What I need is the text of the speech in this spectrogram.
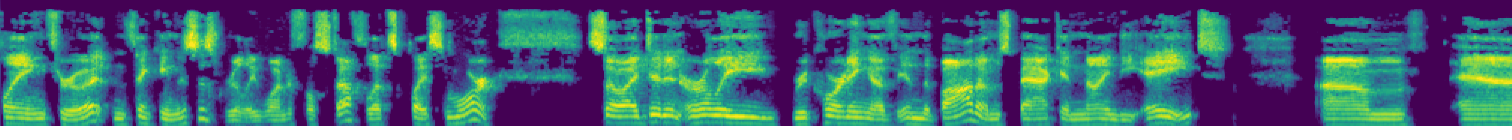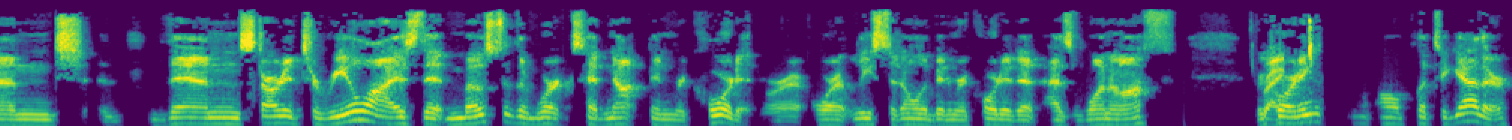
playing through it and thinking, "This is really wonderful stuff. Let's play some more." So I did an early recording of In the Bottoms back in '98. Um, and then started to realize that most of the works had not been recorded, or or at least had only been recorded as one-off recordings, right. all put together.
